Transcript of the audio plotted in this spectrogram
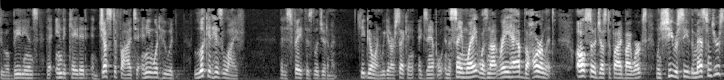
to obedience, that indicated and justified to anyone who would look at his life that his faith is legitimate. Keep going. We get our second example. In the same way, was not Rahab the harlot also justified by works when she received the messengers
